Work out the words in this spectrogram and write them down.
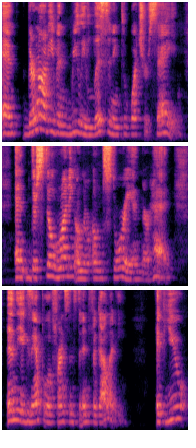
and they're not even really listening to what you're saying. And they're still running on their own story in their head. In the example of, for instance, the infidelity, if you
